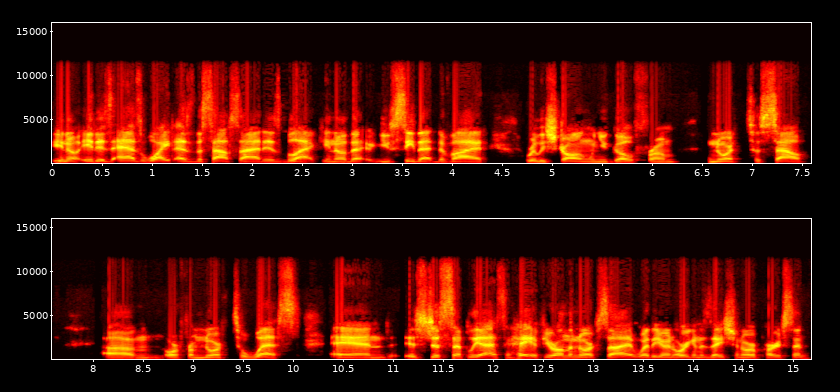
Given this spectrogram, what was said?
you know, it is as white as the south side is black. You know, that you see that divide really strong when you go from north to south um, or from north to west. And it's just simply asking, hey, if you're on the north side, whether you're an organization or a person,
